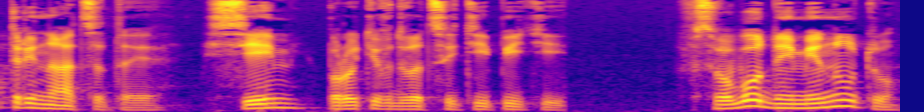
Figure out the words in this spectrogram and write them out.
13. 7 против 25. В свободную минуту,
